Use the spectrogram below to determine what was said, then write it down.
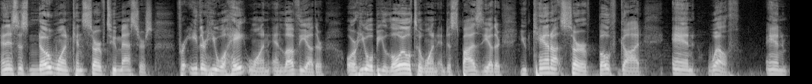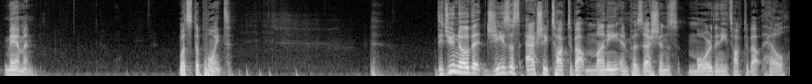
And then it says, No one can serve two masters, for either he will hate one and love the other, or he will be loyal to one and despise the other. You cannot serve both God and wealth and mammon. What's the point? Did you know that Jesus actually talked about money and possessions more than he talked about hell?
